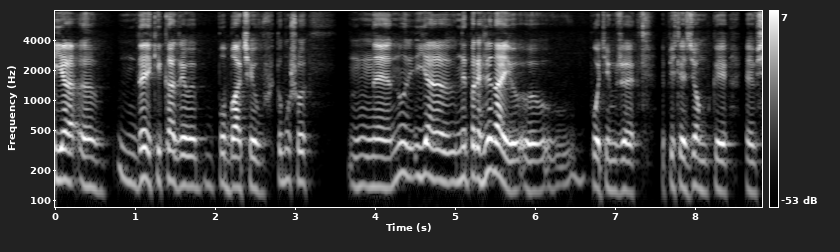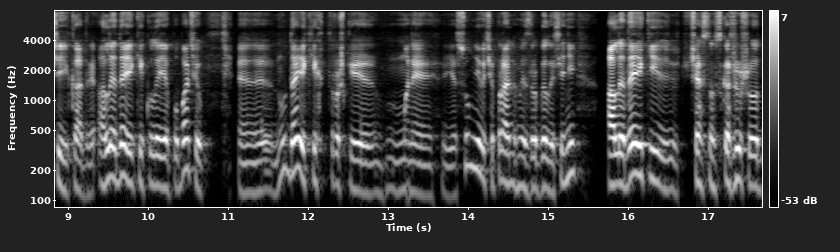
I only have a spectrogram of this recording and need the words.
я деякі кадри побачив, тому що ну, я не переглядаю е, потім вже після зйомки е, всі кадри, але деякі, коли я побачив, е, ну, деяких трошки в мене є сумніви, чи правильно ми зробили, чи ні. Але деякі, чесно скажу, що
